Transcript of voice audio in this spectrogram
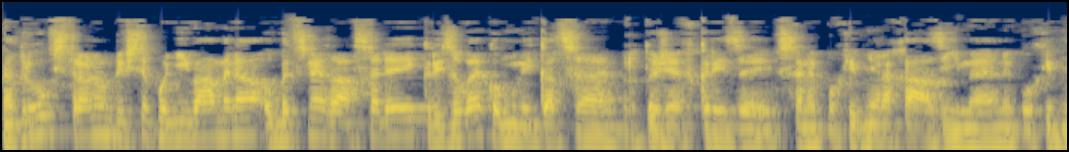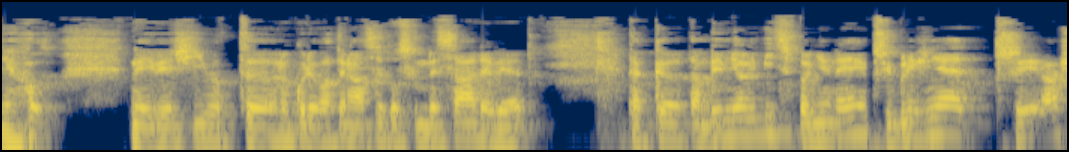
na druhou stranu, když se podíváme na obecné zásady krizové komunikace, protože v krizi se nepochybně nacházíme, nepochybně od největší od roku 1989, tak tam by měly být splněny přibližně tři až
